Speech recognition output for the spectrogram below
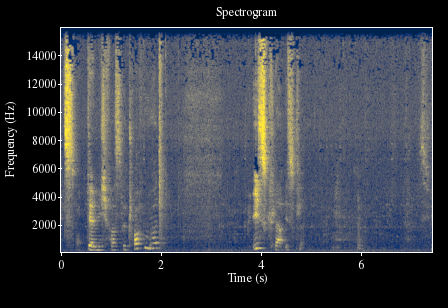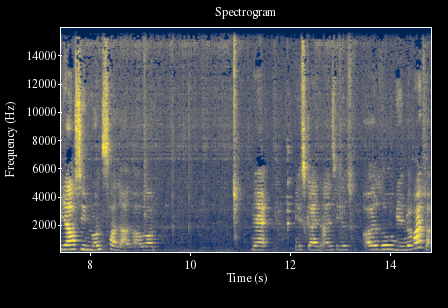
Als ob der mich fast getroffen hat. Ist klar, ist klar. Sieht wieder aus wie ein Monsterlager, aber. Ne, ist kein einziges. Also gehen wir weiter.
